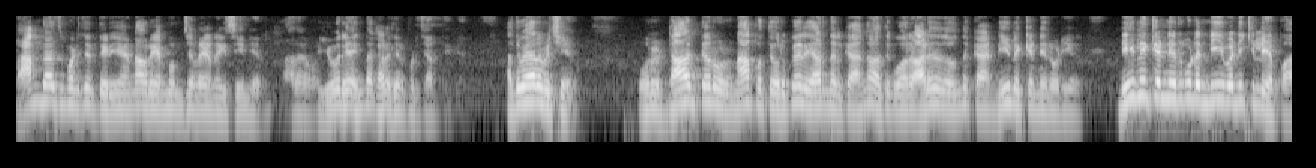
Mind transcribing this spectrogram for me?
ராம்தாஸ் படித்தது தெரியும் ஏன்னா அவர் எம்எம்சியில் எனக்கு சீனியர் அதை இவர் எந்த காலேஜில் படித்தாலும் தெரியாது. அது வேறு விஷயம். ஒரு டாக்டர் ஒரு நாற்பத்தி ஒரு பேர் இறந்துருக்காங்க. அதுக்கு ஒரு அழுது வந்து க நீலக்கண்ணீர் வடிக்கிறது நீலக்கண்ணீர் கூட நீ வடிக்கலையேப்பா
